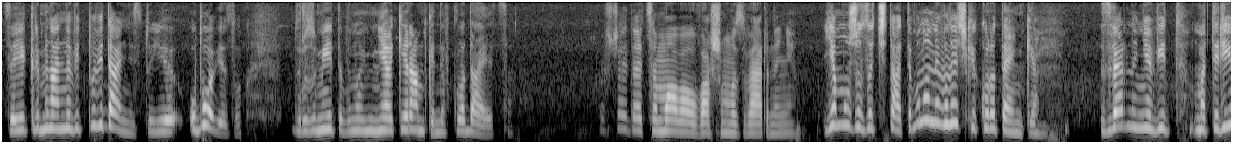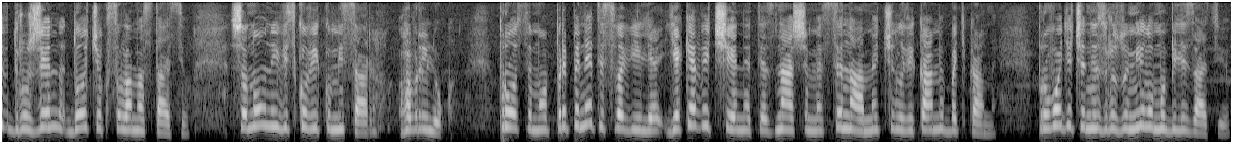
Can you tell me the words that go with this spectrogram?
це є кримінальна відповідальність, то є обов'язок. Розумієте, воно в ніякі рамки не вкладається. Про що йдеться мова у вашому зверненні? Я можу зачитати, воно невеличке, коротеньке. Звернення від матерів, дружин, дочок села Настасів. Шановний військовий комісар Гаврилюк, просимо припинити свавілля, яке ви чините з нашими синами, чоловіками, батьками, проводячи незрозумілу мобілізацію.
